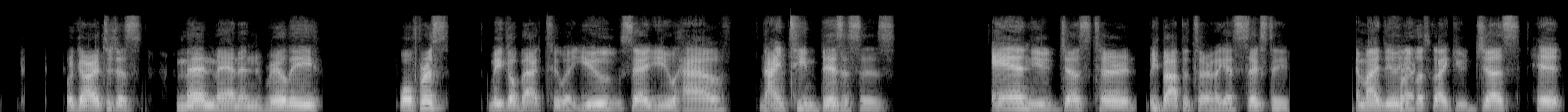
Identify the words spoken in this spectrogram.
Regarding to just men, man, and really, well, first let me go back to it. You said you have 19 businesses, and you just turned, you about to turn, I guess, 60. And my dude, Correct. you look like you just hit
